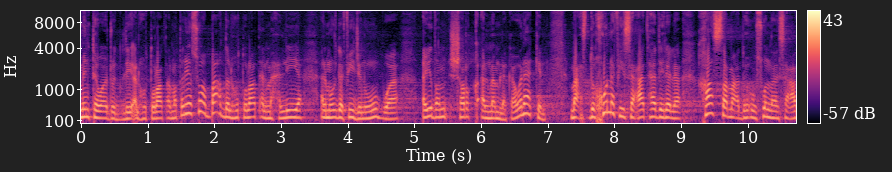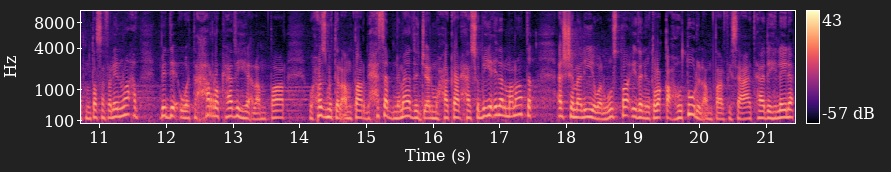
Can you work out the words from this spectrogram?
من تواجد للهطولات المطرية سوى بعض الهطولات المحلية الموجودة في جنوب وأيضا شرق المملكة. ولكن مع دخولنا في ساعات هذه الليلة خاصة مع وصولنا لساعات منتصف الليل نلاحظ بدء وتحرك هذه الأمطار وحزمة الأمطار بحسب نماذج المحاكاة الحاسوبية إلى المناطق الشمالية والوسطى. إذا يتوقع هطول الأمطار في ساعات هذه الليلة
